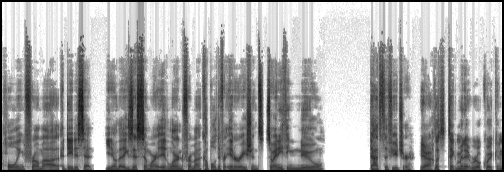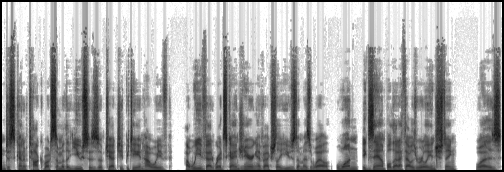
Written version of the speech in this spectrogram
pulling from a, a data set you know that exists somewhere it learned from a couple of different iterations so anything new that's the future Yeah. Let's take a minute real quick and just kind of talk about some of the uses of ChatGPT and how we've how we've at Red Sky Engineering have actually used them as well. One example that I thought was really interesting was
